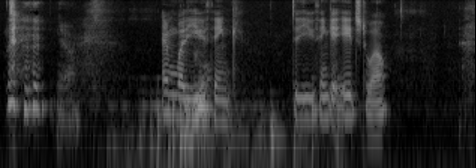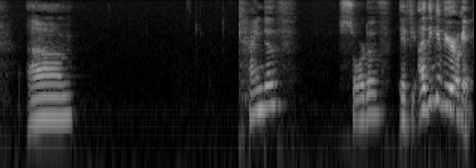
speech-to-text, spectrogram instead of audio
Yeah. and what do you think? Do you think it aged well? Um. Kind of, sort of. If I think if you're okay,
